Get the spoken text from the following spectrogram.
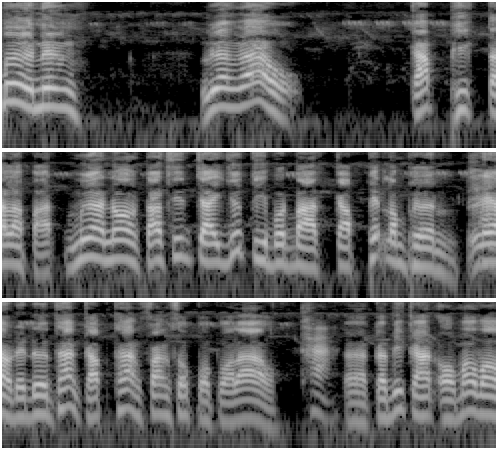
มือหนึ่งเรื่องเล่ากับพริกตลปัด เมื่อน้องตัดสินใจยุติบทบาทกับเพชรลำเพลินค่ะแล้วได้เดินทางกลับทางฟังสปปลาวค่ะอ่าก็มีการออกมาเว้า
